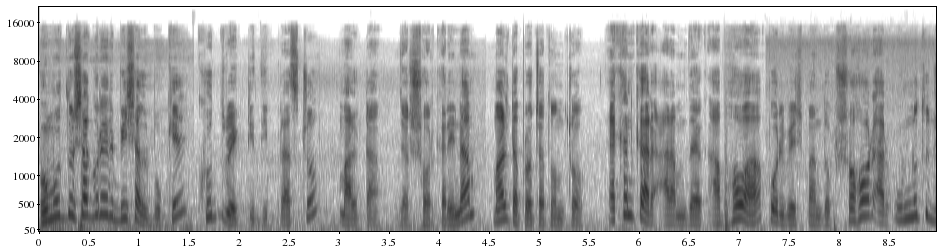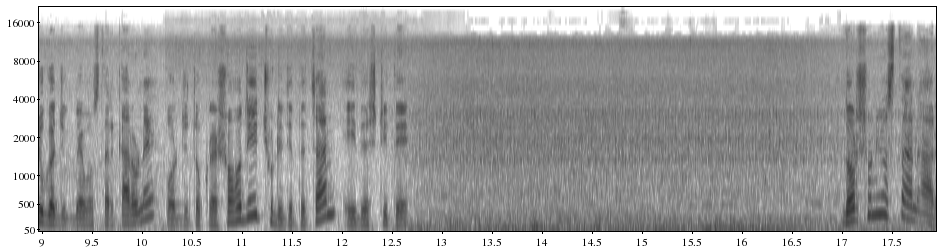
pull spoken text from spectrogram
ভূমধ্যসাগরের বিশাল বুকে ক্ষুদ্র একটি দ্বীপরাষ্ট্র, মাল্টা, যার সরকারি নাম মাল্টা প্রজাতন্ত্র। এখানকার আরামদায়ক আবহাওয়া, পরিবেশ বান্ধব শহর আর উন্নত যোগাযোগ ব্যবস্থার কারণে পর্যটকরা সহজেই ছুটে যেতে চান এই দেশটিতে। দর্শনীয় স্থান আর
